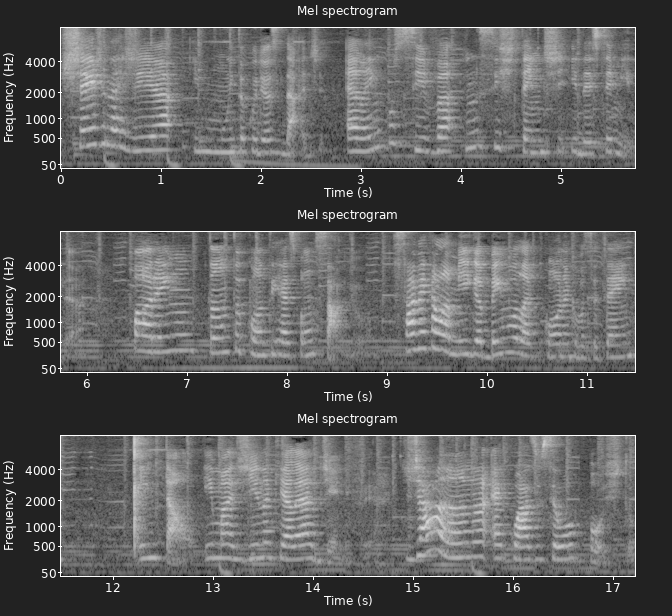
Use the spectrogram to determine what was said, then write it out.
cheia de energia e muita curiosidade. Ela é impulsiva, insistente e destemida, porém um tanto quanto irresponsável. Sabe aquela amiga bem molecona que você tem? Então, imagina que ela é a Jennifer. Já a Ana é quase o seu oposto.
